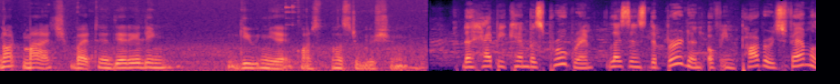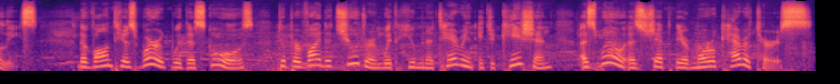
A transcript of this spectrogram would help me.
not much, but uh, they're really giving a contribution. The Happy Campus program lessens the burden of impoverished families. The volunteers work with the schools to provide the children with humanitarian education as well as shape their moral characters.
